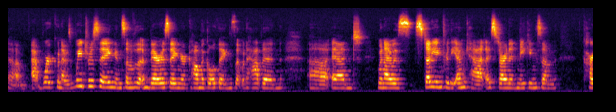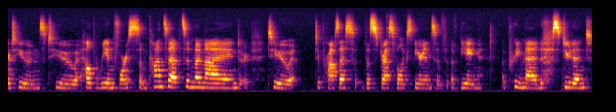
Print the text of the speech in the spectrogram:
um, at work when i was waitressing and some of the embarrassing or comical things that would happen. Uh, and when i was studying for the mcat i started making some cartoons to help reinforce some concepts in my mind or to to process the stressful experience of, of being a pre-med student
